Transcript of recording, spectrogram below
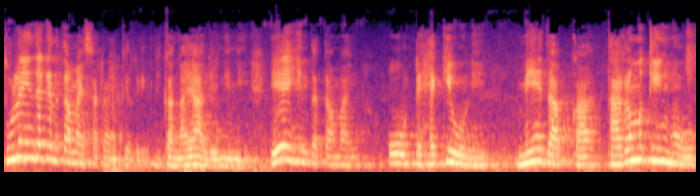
තුල ඉඳගෙන තමයි සටන් කරේ. නිකන් අයාලේ නෙමෙයි. ඒ හින්දා තමයි ඔවුන්ට හැකි වුණේ මේ දක්වා තරමකින් හෝ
